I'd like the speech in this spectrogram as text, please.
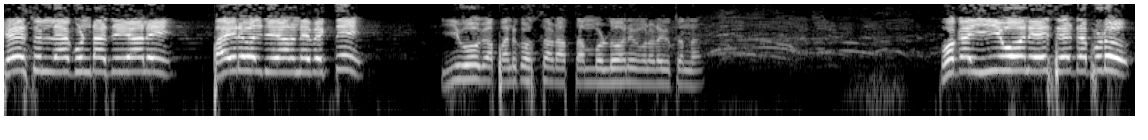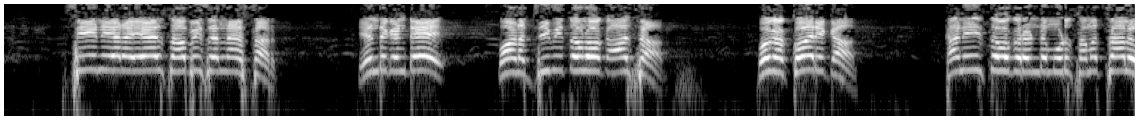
కేసులు లేకుండా చేయాలి పైరవలు చేయాలనే వ్యక్తి ఈవోగా పనికొస్తాడు ఆ తమ్ముళ్ళు అని మిమ్మల్ని అడుగుతున్నా. ఒక ఈఓని వేసేటప్పుడు సీనియర్ ఐఏఎస్ ఆఫీసర్ వేస్తారు ఎందుకంటే వాళ్ళ జీవితంలో ఒక ఆశ ఒక కోరిక. కనీసం ఒక రెండు మూడు సంవత్సరాలు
